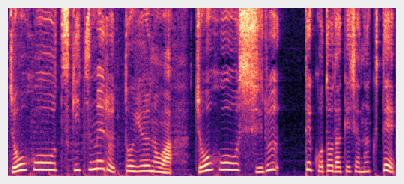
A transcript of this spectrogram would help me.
情報を突き詰めるというのは情報を知るってことだけじゃなくて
